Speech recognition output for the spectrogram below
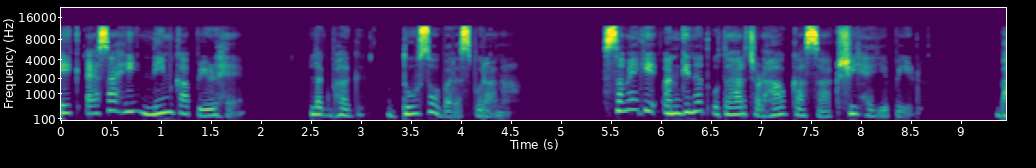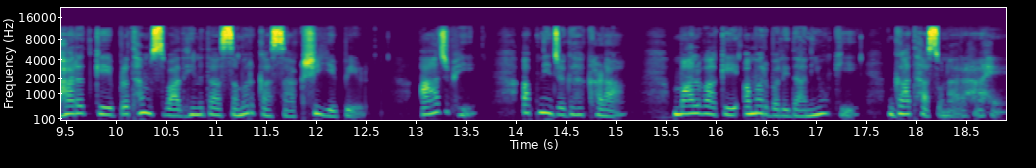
एक ऐसा ही नीम का पेड़ है, लगभग 200 बरस पुराना। समय के अनगिनत उतार चढ़ाव का साक्षी है ये पेड़। भारत के प्रथम स्वाधीनता समर का साक्षी ये पेड़। आज भी अपनी जगह खड़ा मालवा के अमर बलिदानियों की गाथा सुना रहा है।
